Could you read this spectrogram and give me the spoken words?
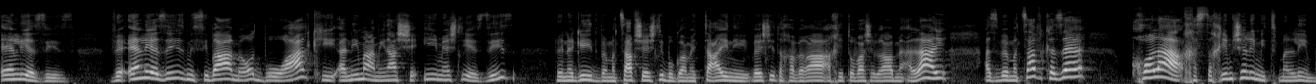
אין לי עזיז. ואין לי עזיז מסיבה מאוד ברורה, כי אני מאמינה שאם יש לי עזיז, ונגיד במצב שיש לי בו גם את טייני, ויש לי את החברה הכי טובה שגרה מעליי, אז במצב כזה, כל החסכים שלי מתמלאים.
